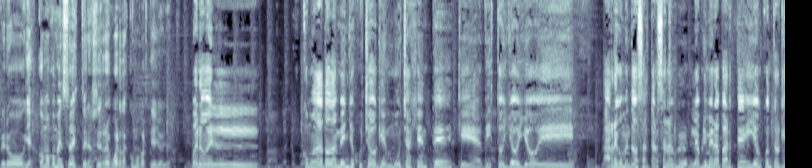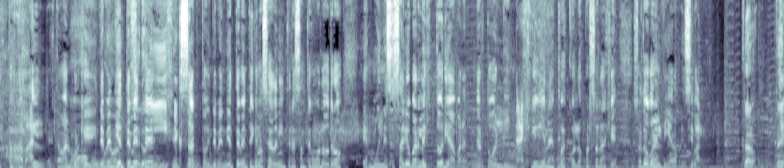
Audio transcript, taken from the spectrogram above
Pero ya, ¿cómo comienza la historia? No sé si recuerdas cómo partía yo. Bueno, el como dato también yo he escuchado que mucha gente que ha visto Yo-Yo eh, ha recomendado saltarse la, la primera parte y yo encuentro que esto está mal, está mal no, porque pues, independientemente, exacto, pues. independientemente que no sea tan interesante como el otro, es muy necesario para la historia, para entender todo el linaje que viene después con los personajes, sobre todo con el villano principal. Claro, hay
